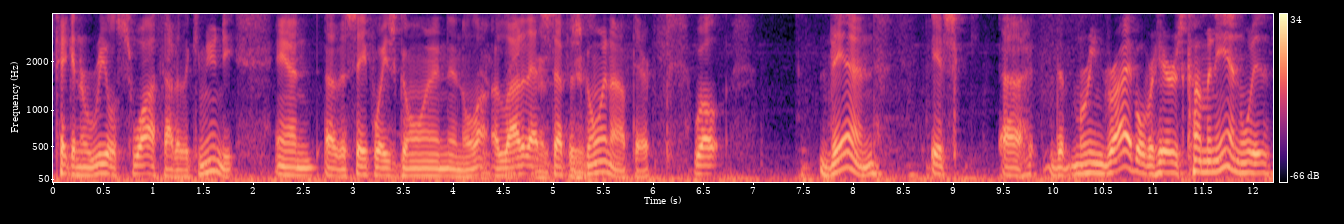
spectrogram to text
taking a real swath out of the community. And uh, the Safeway's going, and a lot, a lot of that stuff is yes. going out there. Well, then it's uh, the Marine Drive over here is coming in with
